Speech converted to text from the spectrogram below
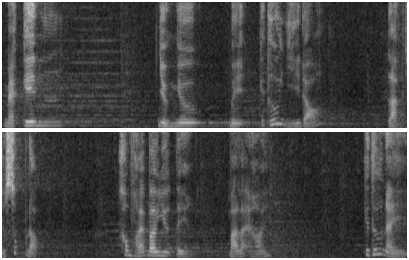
Mẹ dường như bị cái thứ gì đó làm cho xúc động. Không hỏi bao nhiêu tiền, mà lại hỏi, cái thứ này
